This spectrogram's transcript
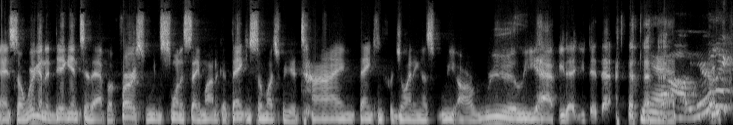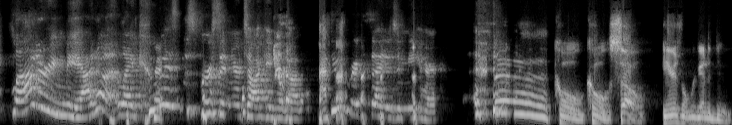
And so we're going to dig into that. But first, we just want to say, Monica, thank you so much for your time. Thank you for joining us. We are really happy that you did that. Yeah. oh, you're like flattering me. I don't like who is this person you're talking about? I'm super excited to meet her. cool, cool. So here's what we're going to do.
